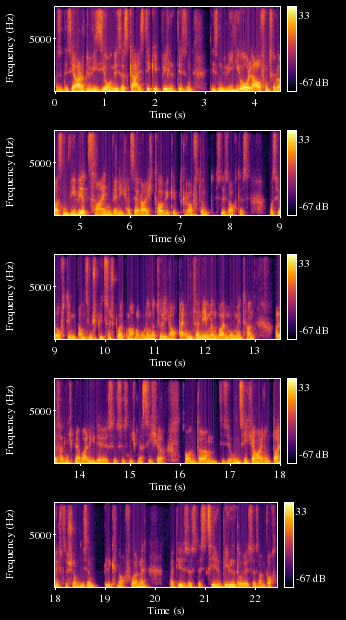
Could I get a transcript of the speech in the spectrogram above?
Also diese Art Vision, dieses geistige Bild, diesen, diesen Video laufen zu lassen, wie wird es sein, wenn ich es erreicht habe, gibt Kraft und das ist auch das, was wir oft im, bei uns im Spitzensport machen oder natürlich auch bei Unternehmen, weil momentan alles halt nicht mehr valide ist, es ist nicht mehr sicher. Und ähm, diese Unsicherheit, und da hilft es schon, diesen Blick nach vorne. Bei dir ist es das Zielbild oder ist es einfach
